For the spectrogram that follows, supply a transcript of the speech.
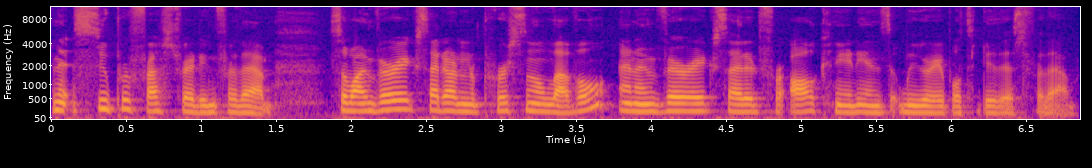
And it's super frustrating for them. So I'm very excited on a personal level, and I'm very excited for all Canadians that we were able to do this for them.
